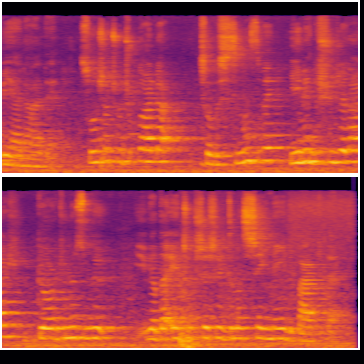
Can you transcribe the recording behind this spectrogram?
bu Biennale'de? Sonuçta çocuklarla çalıştınız ve yeni düşünceler gördünüz mü? Ya da en çok şaşırdığınız şey neydi belki de?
